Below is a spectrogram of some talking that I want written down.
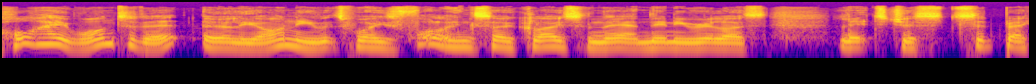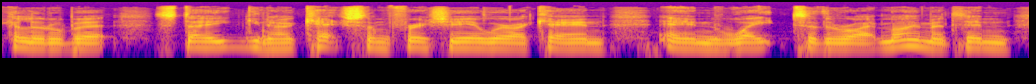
Jorge wanted it early on. He was he's following so close in that, and then he realised, let's just sit back a little bit, stay, you know, catch some fresh air where I can, and wait to the right moment. And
